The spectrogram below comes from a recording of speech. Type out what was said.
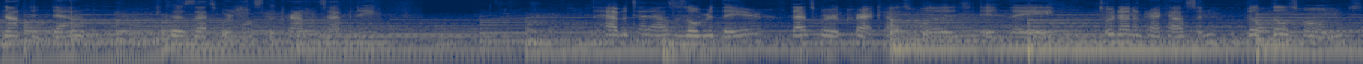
knocked it down because that's where most of the crime was happening. Habitat house is over there. That's where a crack house was, and they tore down a crack house and built those homes.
